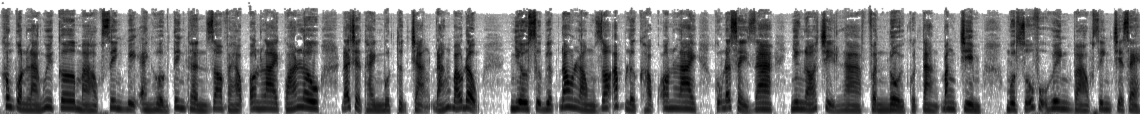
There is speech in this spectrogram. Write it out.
không còn là nguy cơ mà học sinh bị ảnh hưởng tinh thần do phải học online quá lâu đã trở thành một thực trạng đáng báo động. Nhiều sự việc đau lòng do áp lực học online cũng đã xảy ra, nhưng nó chỉ là phần nổi của tảng băng chìm, một số phụ huynh và học sinh chia sẻ.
